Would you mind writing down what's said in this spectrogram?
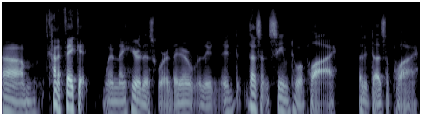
um, kind of fake it when they hear this word. They don't really, it doesn't seem to apply, but it does apply.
